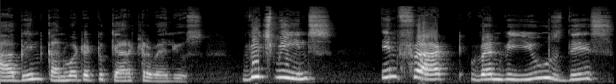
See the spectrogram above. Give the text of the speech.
have been converted to character values, which means, in fact, when we use this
